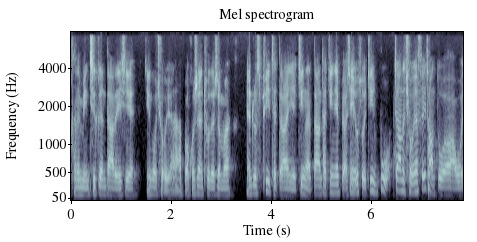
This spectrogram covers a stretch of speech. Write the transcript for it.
可能名气更大的一些进攻球员啊，包括圣徒的什么 Andrew Speed，当然也进了，当然他今年表现有所进步，这样的球员非常多啊，我。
